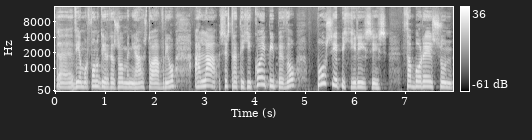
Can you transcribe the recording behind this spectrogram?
ε, διαμορφώνονται οι εργαζόμενοι στο αύριο, αλλά σε στρατηγικό επίπεδο πώς οι επιχειρήσεις θα μπορέσουν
